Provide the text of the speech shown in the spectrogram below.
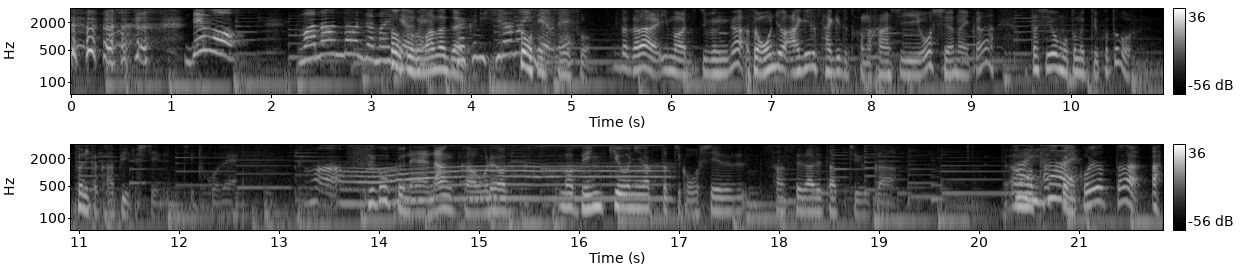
でも学んだんじゃないんだよね。そうそうそう学んじゃ逆に知らないんだよね。そうそうそうだから今自分がその音量を上げる下げるとかの話を知らないから私を求めていることをとにかくアピールしているっていうところで。すごくねなんか俺は、まあ、勉強になったっていうか教えさせられたっていうか。あはいはい、確かにこれだったらあ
